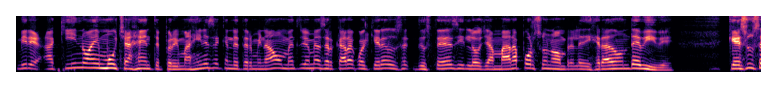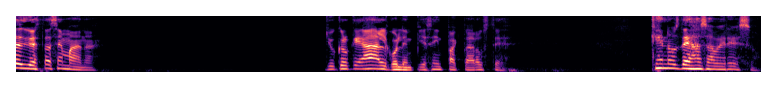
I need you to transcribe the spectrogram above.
mire, aquí no hay mucha gente, pero imagínense que en determinado momento yo me acercara a cualquiera de ustedes y lo llamara por su nombre, le dijera dónde vive, qué sucedió esta semana. Yo creo que algo le empieza a impactar a usted. ¿Qué nos deja saber eso?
